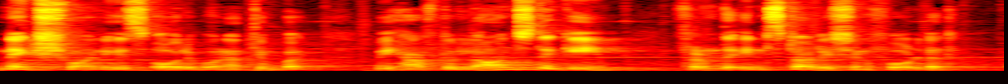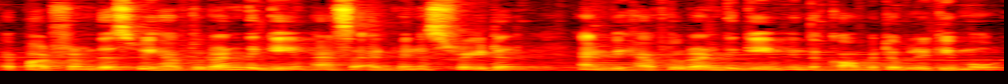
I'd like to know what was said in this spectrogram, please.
Next one is all about nothing but we have to launch the game from the installation folder. Apart from this, we have to run the game as an administrator and we have to run the game in the compatibility mode.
